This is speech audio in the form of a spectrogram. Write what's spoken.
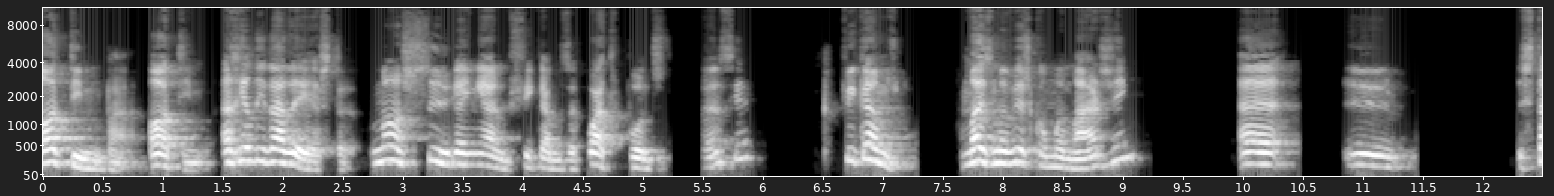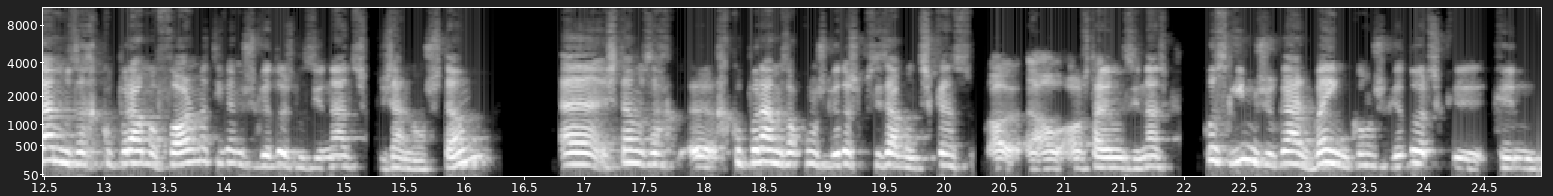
Ótimo, pá, ótimo. A realidade é esta. Nós, se ganharmos, ficamos a 4 pontos de distância. Ficamos, mais uma vez, com uma margem. Uh, uh, estamos a recuperar uma forma. Tivemos jogadores lesionados que já não estão. Uh, estamos a, uh, recuperamos alguns jogadores que precisavam de descanso ao, ao, ao estarem lesionados. Conseguimos jogar bem com jogadores que, que,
